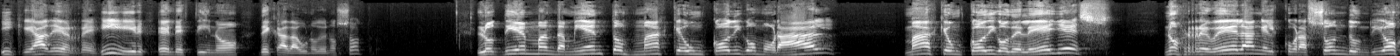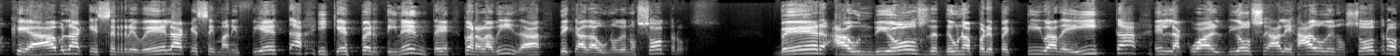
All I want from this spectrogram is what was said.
y que ha de regir el destino de cada uno de nosotros. Los diez mandamientos, más que un código moral, más que un código de leyes, nos revelan el corazón de un Dios que habla, que se revela, que se manifiesta y que es pertinente para la vida de cada uno de nosotros. Ver a un Dios desde una perspectiva deísta en la cual Dios se ha alejado de nosotros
